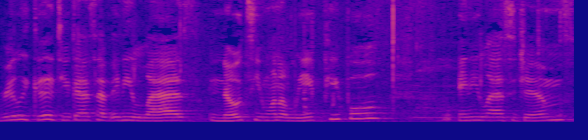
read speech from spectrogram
really good. Do you guys have any last notes you want to leave people? Any last gems?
